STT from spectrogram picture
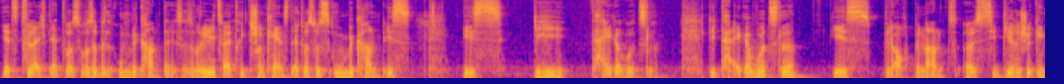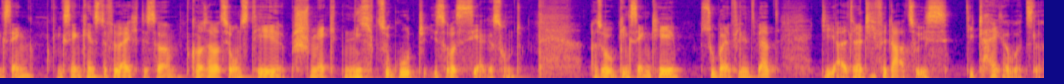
Jetzt vielleicht etwas, was ein bisschen unbekannter ist. Also wenn du die zwei Tricks schon kennst, etwas, was unbekannt ist, ist die Tigerwurzel. Die Tigerwurzel ist, wird auch benannt als sibirischer Ginseng. Ginseng kennst du vielleicht, ist ein Konservationstee, schmeckt nicht so gut, ist aber sehr gesund. Also Ginseng-Tee, super empfehlenswert. Die Alternative dazu ist die Tigerwurzel.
